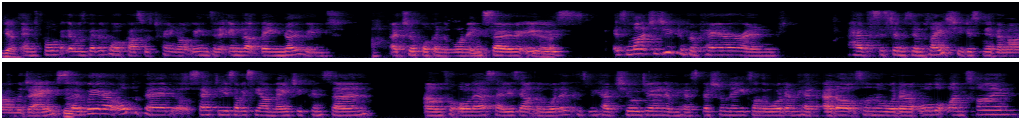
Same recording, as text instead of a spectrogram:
Yes. And for, there was weather forecast with twenty knot winds, and it ended up being no wind oh. at two o'clock in the morning. So it yeah. was as much as you can prepare and have systems in place, you just never know on the day. So mm. we are all prepared. Safety is obviously our major concern um, for all our sailors out in the water because we have children and we have special needs on the water and we have adults on the water all at one time.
